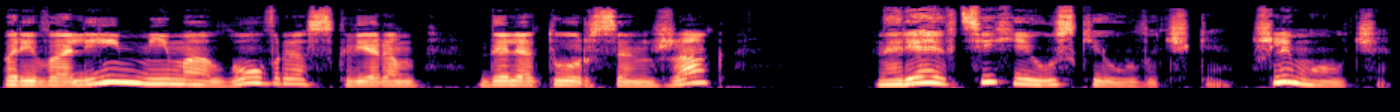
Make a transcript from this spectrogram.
Паривали мимо Лувра, сквером Деля Тур Сен-Жак — ныряя в тихие узкие улочки. Шли молча.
